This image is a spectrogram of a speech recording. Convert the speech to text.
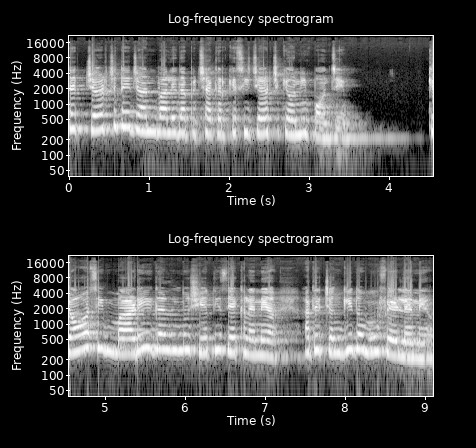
ਤੇ ਚਰਚ ਤੇ ਜਾਣ ਵਾਲੇ ਦਾ ਪਿੱਛਾ ਕਰਕੇ ਅਸੀਂ ਚਰਚ ਕਿਉਂ ਨਹੀਂ ਪਹੁੰਚੇ? ਕਿਉਂ ਅਸੀਂ ਮਾੜੀ ਗੱਲ ਨੂੰ ਛੇਤੀ ਸਿੱਖ ਲੈਂਦੇ ਆ ਅਤੇ ਚੰਗੀ ਤੋਂ ਮੂੰਹ ਫੇਰ ਲੈਂਦੇ ਆ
